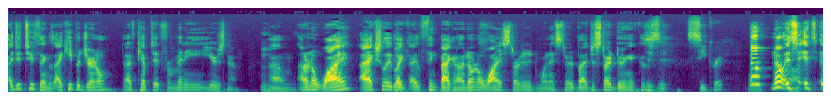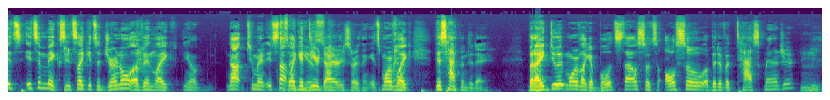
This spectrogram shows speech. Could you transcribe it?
I do two things. I keep a journal and I've kept it for many years now. Mm-hmm. Um, I don't know why. I actually like I think back and I don't know why I started when I started, but I just started doing it because Is it secret? no, no, it's it's it's it's a mix. It's like it's a journal of in like you know not too many. It's not Just like a dear diary sort of thing. It's more of like this happened today, but I do it more of like a bullet style. So it's also a bit of a task manager. Mm.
